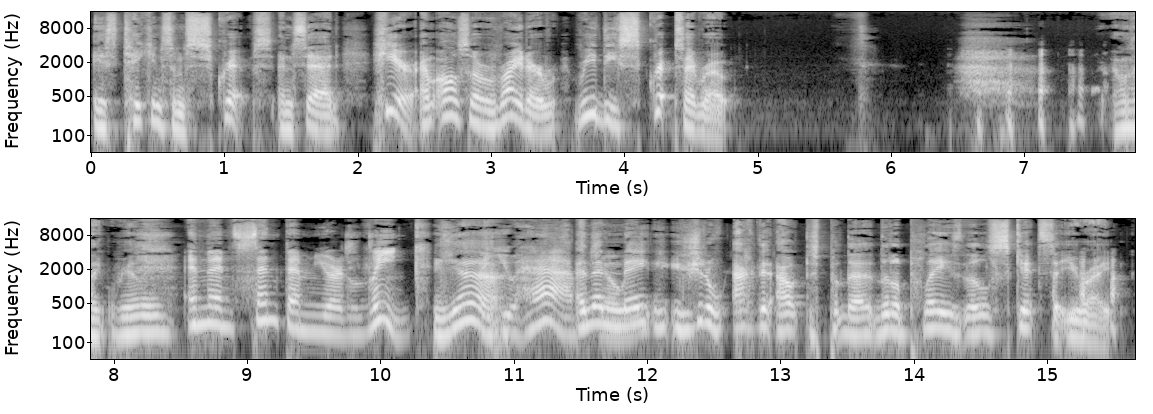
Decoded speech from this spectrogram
Is taken some scripts and said, here, I'm also a writer. Read these scripts I wrote. I was like, really? And then sent them your link. Yeah. that you have. And then Joey. made, you should have acted out this, the little plays, the little skits that you write.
